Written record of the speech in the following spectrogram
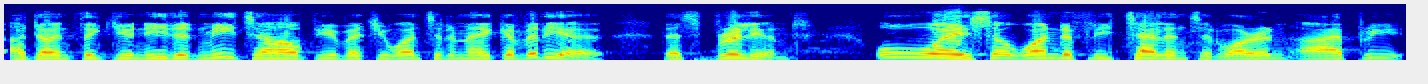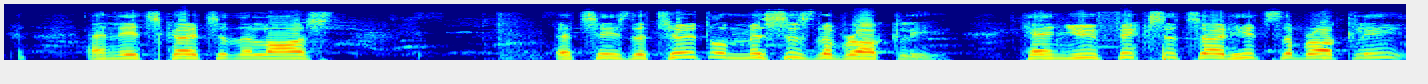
I don't think you needed me to help you, but you wanted to make a video. That's brilliant. Always so wonderfully talented, Warren. I pre and let's go to the last. It says the turtle misses the broccoli. Can you fix it so it hits the broccoli?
